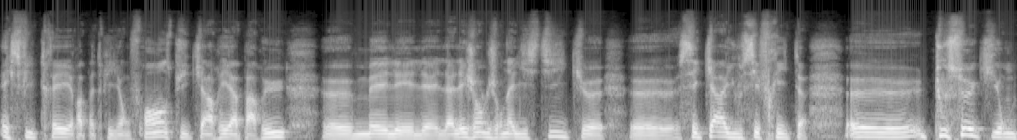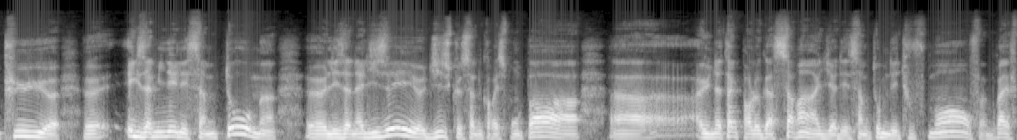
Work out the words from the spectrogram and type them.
exfiltrée et rapatriée en France, puis qui a réapparu. Euh, mais les, la légende journalistique s'écaille ou s'effrite. tous ceux qui ont pu examiner les symptômes, les analyser, disent que ça ne correspond pas à, à, une attaque par le gaz sarin. Il y a des symptômes d'étouffement. Enfin bref,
